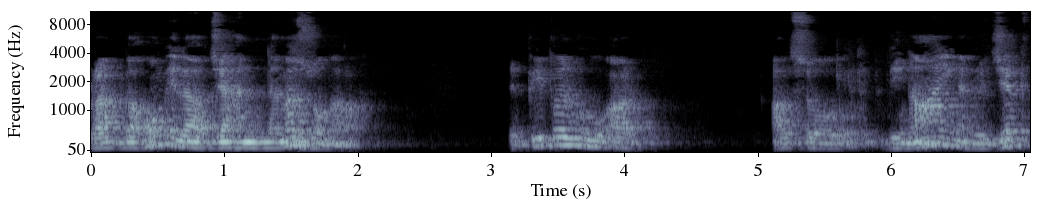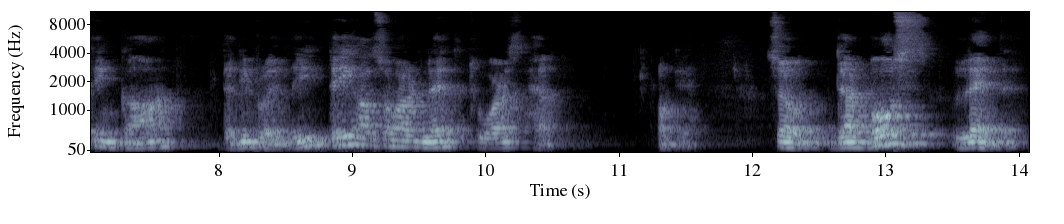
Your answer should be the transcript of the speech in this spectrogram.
ربهم إلى جهنم زمرا. The people who are also denying and rejecting God deliberately, they also are led towards hell. Okay. So they are both led.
